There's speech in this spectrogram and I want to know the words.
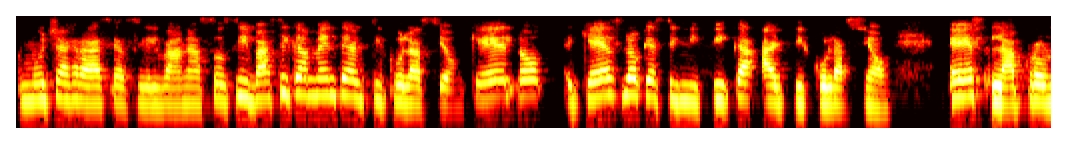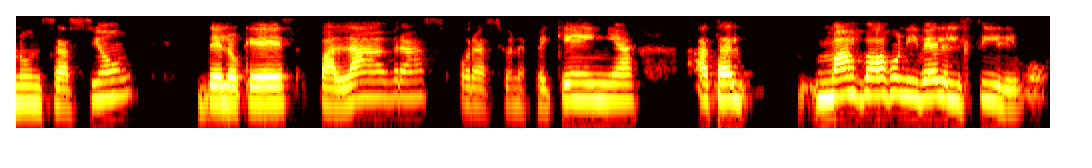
Muchas gracias, Silvana. So, sí, básicamente articulación. ¿Qué es, lo, ¿Qué es lo que significa articulación? Es la pronunciación de lo que es palabras, oraciones pequeñas, hasta el más bajo nivel el sílabo.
